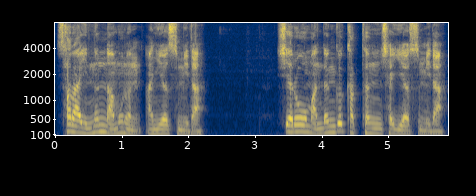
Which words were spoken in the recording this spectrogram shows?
살아있는 나무는 아니었습니다. 쇠로 만든 것 같은 색이었습니다.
